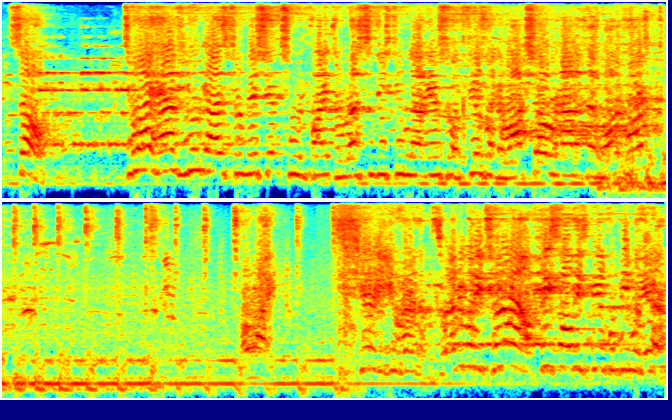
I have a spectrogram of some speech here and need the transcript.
know? So, do I have your guys' permission to invite the rest of these people out here so it feels like a rock show? We're not at that water park? All right. Security, you heard them. So everybody turn around, face all these beautiful people here.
